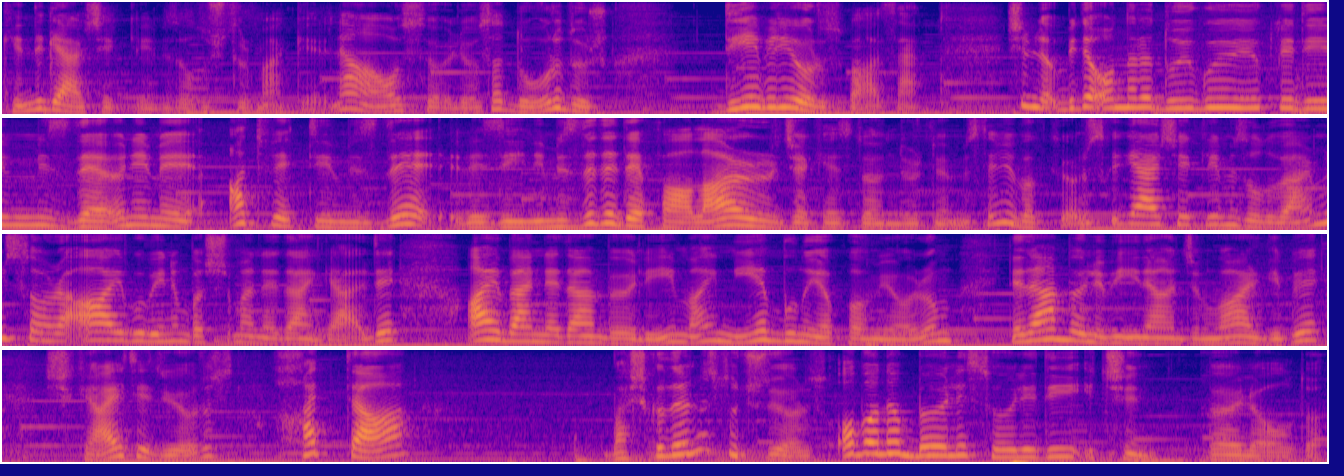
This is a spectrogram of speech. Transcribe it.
kendi gerçekliğimizi oluşturmak yerine o söylüyorsa doğrudur diyebiliyoruz bazen. Şimdi bir de onlara duyguyu yüklediğimizde, önemi atfettiğimizde ve zihnimizde de defalarca kez döndürdüğümüzde bir bakıyoruz ki gerçekliğimiz oluvermiş. Sonra ay bu benim başıma neden geldi? Ay ben neden böyleyim? Ay niye bunu yapamıyorum? Neden böyle bir inancım var gibi şikayet ediyoruz. Hatta başkalarını suçluyoruz. O bana böyle söylediği için böyle oldu.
